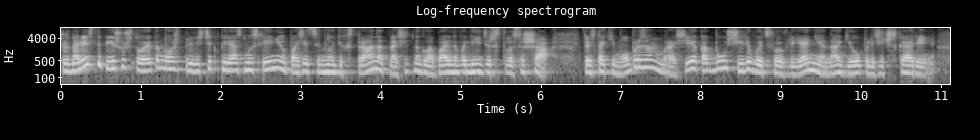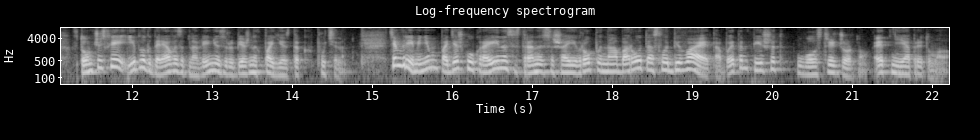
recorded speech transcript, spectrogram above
Журналисты пишут, что это может привести к переосмыслению позиций многих стран относительно глобального лидерства США. То есть таким образом Россия как бы усиливает свое влияние на геополитической арене, в том числе и благодаря возобновлению зарубежных поездок Путина. Тем временем поддержка Украины со стороны США и Европы наоборот ослабевает бывает. Об этом пишет Wall Street Journal. Это не я придумала.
